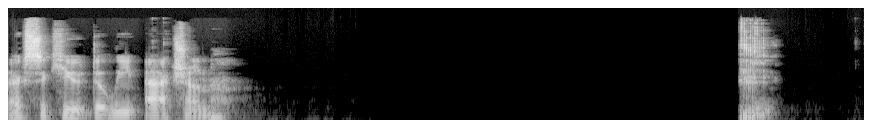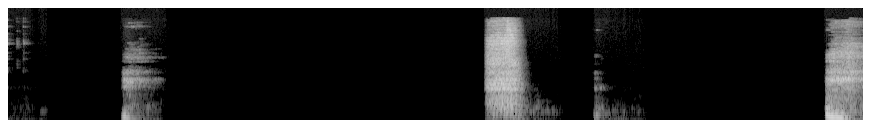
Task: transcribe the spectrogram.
Execute delete action.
